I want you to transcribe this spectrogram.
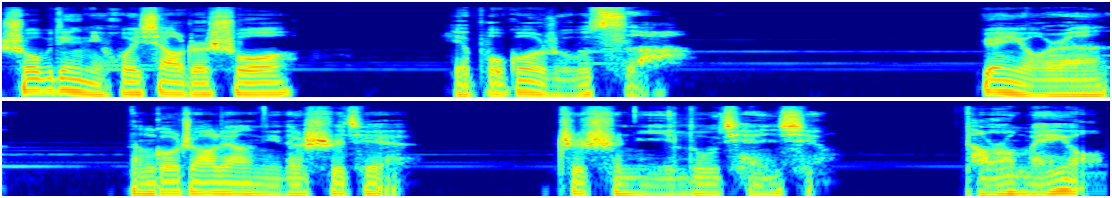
说不定你会笑着说：“也不过如此啊。”愿有人能够照亮你的世界，支持你一路前行。倘若没有，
